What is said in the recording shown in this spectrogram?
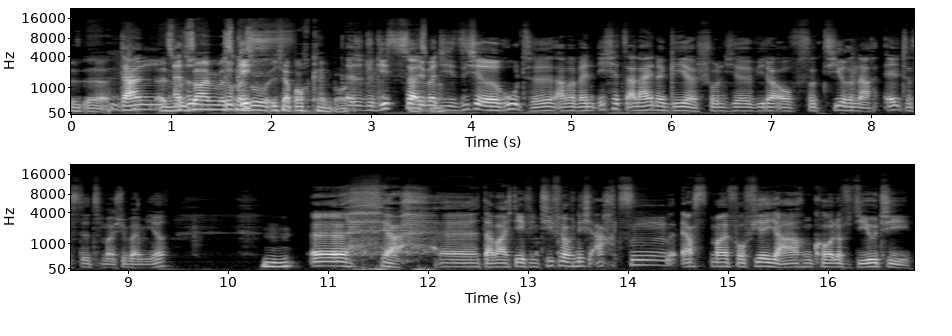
Äh, Dann, also, also, sagen wir es du mal gehst, so, ich habe auch keinen Bock. Also du gehst zwar über die sichere Route, aber wenn ich jetzt alleine gehe, schon hier wieder auf Sortieren nach Älteste zum Beispiel bei mir, Hm. Äh, ja, äh, da war ich definitiv noch nicht 18. Erstmal vor vier Jahren Call of Duty.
